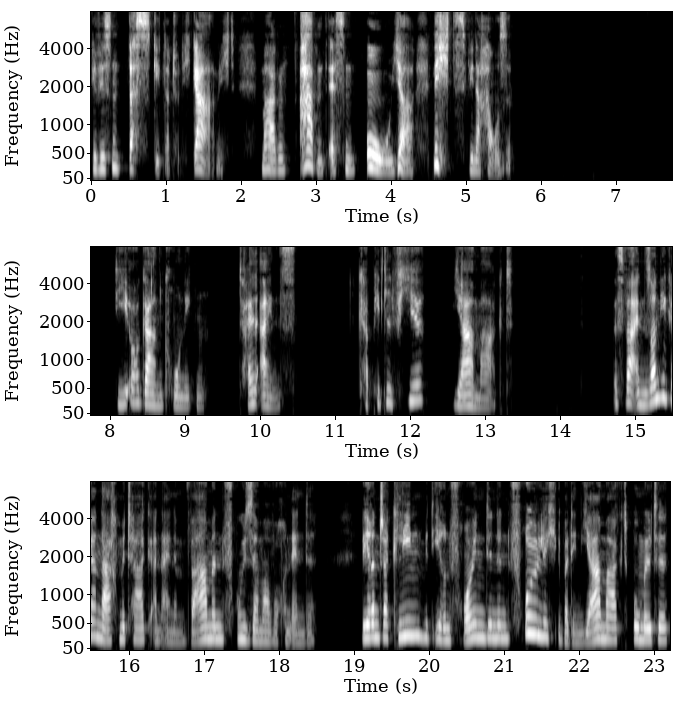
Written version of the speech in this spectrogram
Gewissen, das geht natürlich gar nicht. Magen, Abendessen, oh ja, nichts wie nach Hause. Die Organchroniken Teil 1 Kapitel 4 Jahrmarkt Es war ein sonniger Nachmittag an einem warmen Frühsommerwochenende. Während Jacqueline mit ihren Freundinnen fröhlich über den Jahrmarkt bummelte,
